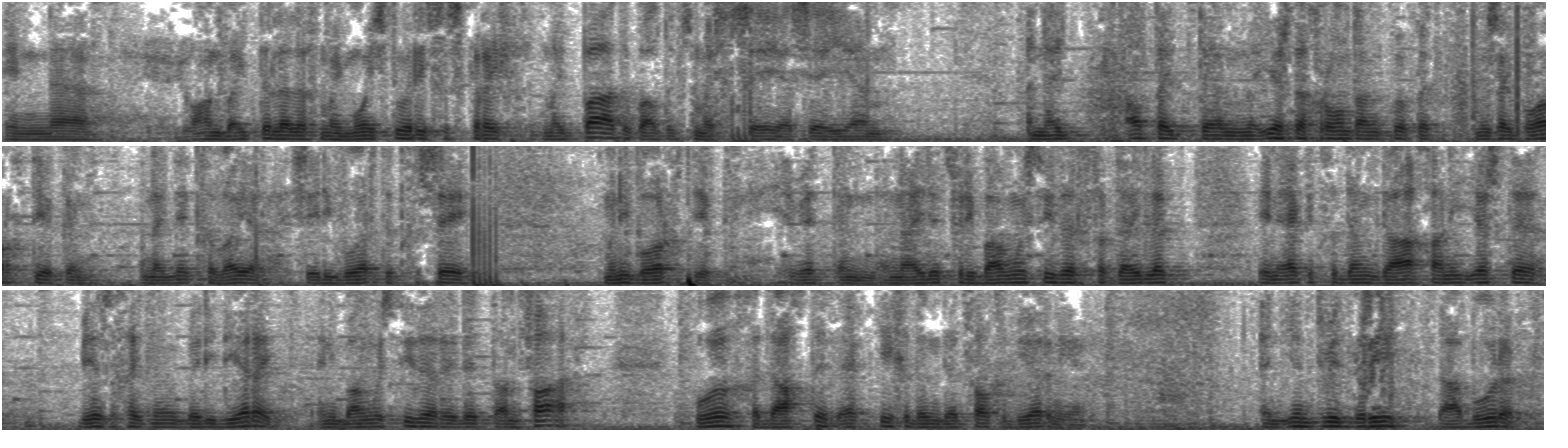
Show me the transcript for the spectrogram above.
en uh Johan Buitel hulle vir my mooi stories geskryf. My pa het ook altyd vir my gesê as hy ehm um, en hy altyd um, eerste grond aankoop het, moes hy borg teken en hy het net geweier. Hy sê die woord het gesê moenie borg teken nie. Jy weet en en hy het dit vir die bankbestuurder verduidelik en ek het gedink daar gaan die eerste besigheid nou by die deur uit en die bankbestuurder het dit aanvaar. Hoe gedagte het ek nie gedink dit sal gebeur nie. En 1 2 3 daar boer ek.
